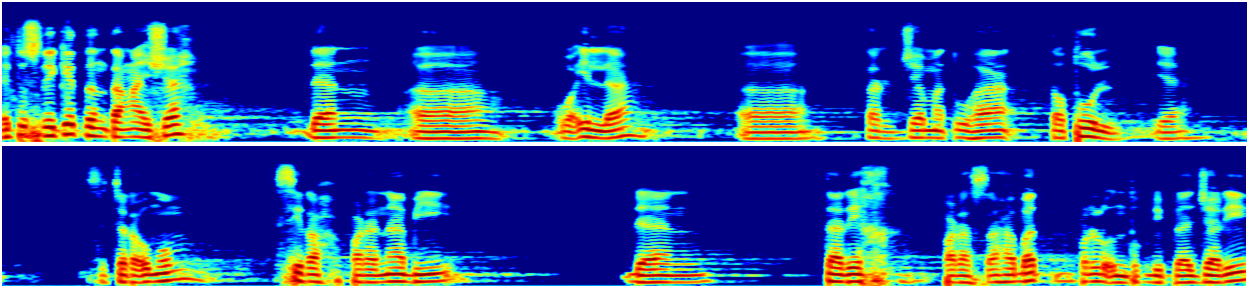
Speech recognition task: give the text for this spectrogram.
Itu sedikit tentang Aisyah dan uh, wa illa uh, tarjamatuha tatul ya. Secara umum sirah para nabi dan tarikh para sahabat perlu untuk dipelajari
